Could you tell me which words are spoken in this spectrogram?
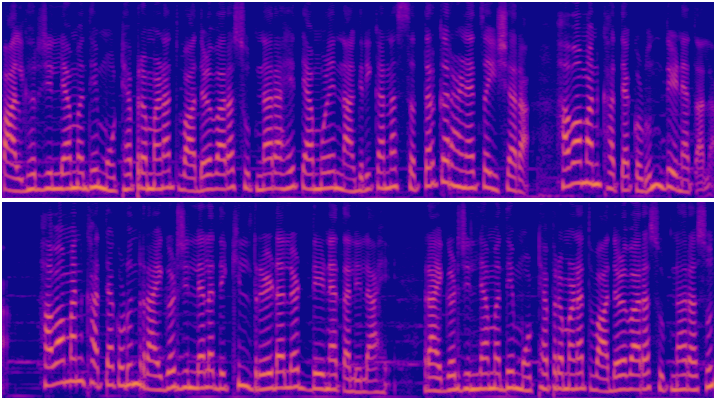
पालघर जिल्ह्यामध्ये मोठ्या प्रमाणात वादळ वारा सुटणार आहे त्यामुळे नागरिकांना सतर्क राहण्याचा इशारा हवामान खात्याकडून देण्यात आला. हवामान खात्याकडून रायगड जिल्ह्याला देखील रेड अलर्ट देण्यात आलेला आहे. रायगड जिल्ह्यामध्ये मोठ्या प्रमाणात वादळ वारा सुटणार असून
